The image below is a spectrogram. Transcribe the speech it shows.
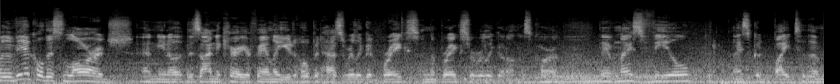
With a vehicle this large and you know designed to carry your family, you'd hope it has really good brakes, and the brakes are really good on this car. They have a nice feel, nice good bite to them.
